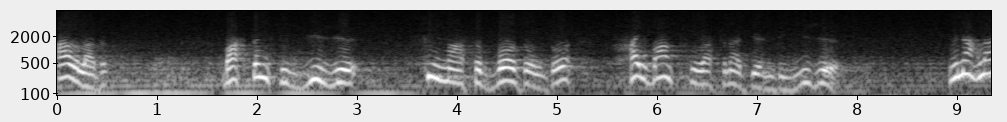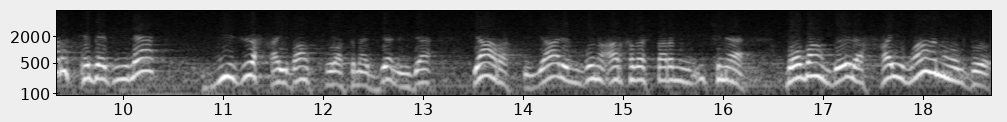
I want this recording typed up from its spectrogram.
ağladım. Baktım ki yüzü, siması bozuldu, hayvan suratına döndü yüzü. Günahları sebebiyle yüzü hayvan suratına dönünce Ya Rabbi yarın bunu arkadaşlarımın içine babam böyle hayvan oldu.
